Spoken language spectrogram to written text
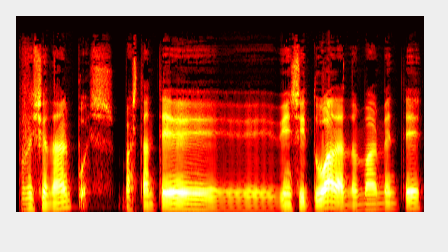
profesional pues bastante bien situada. Normalmente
